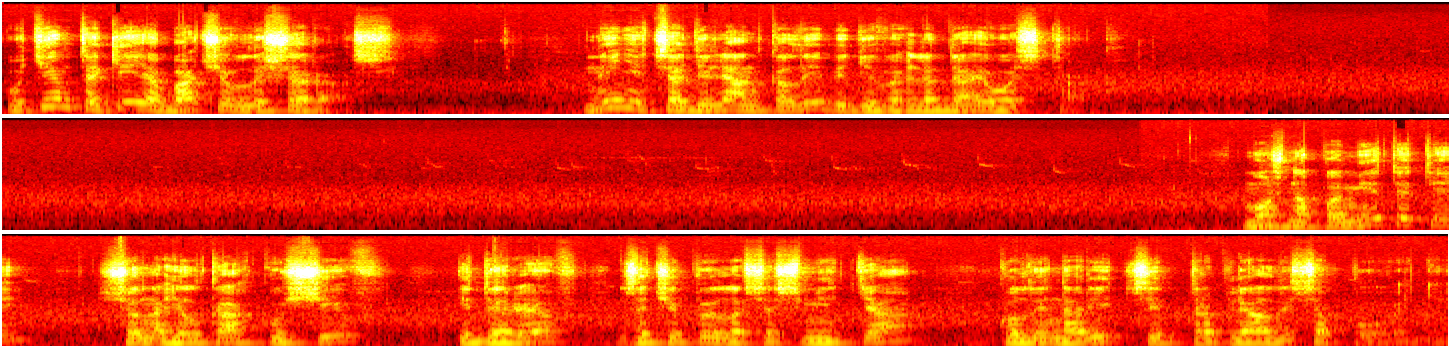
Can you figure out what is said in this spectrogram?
Утім, таке я бачив лише раз. Нині ця ділянка либіді виглядає ось так. Можна помітити, що на гілках кущів і дерев зачепилося сміття, коли на річці траплялися повені.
